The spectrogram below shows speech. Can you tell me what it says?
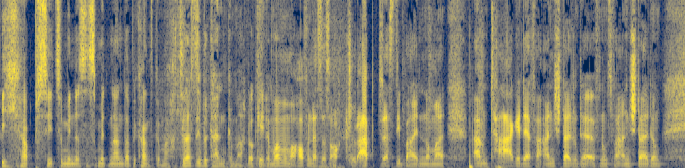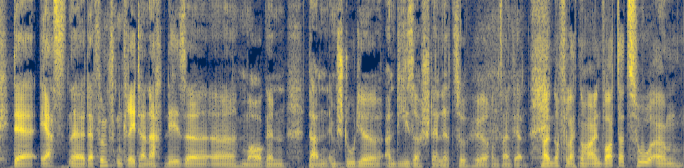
Ich habe sie zumindest miteinander bekannt gemacht. Du hast sie bekannt gemacht. Okay, dann wollen wir mal hoffen, dass das auch klappt, dass die beiden nochmal am Tage der Veranstaltung, der Eröffnungsveranstaltung der ersten, äh, der fünften Greta Nachtlese äh, morgen dann im Studio an dieser Stelle zu hören sein werden. Ja, noch vielleicht noch ein Wort dazu. Ähm,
